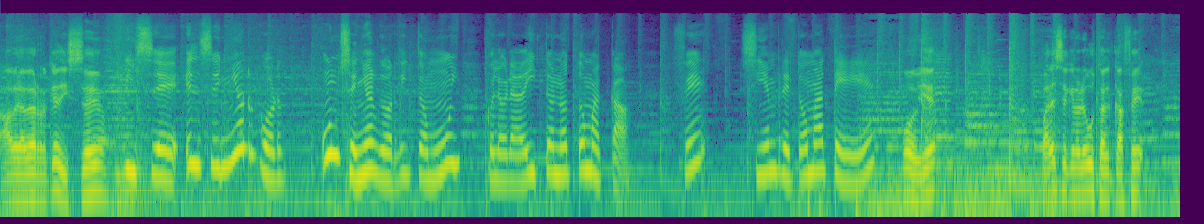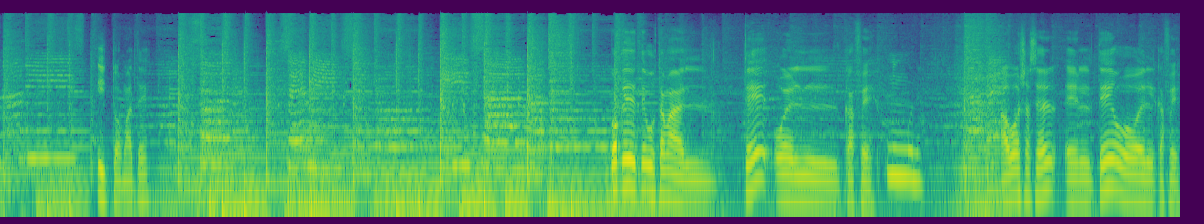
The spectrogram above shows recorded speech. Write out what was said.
A ver, a ver, ¿qué dice? Dice, el señor gord un señor gordito muy coloradito no toma café, siempre toma té. Muy bien. Parece que no le gusta el café. Y tómate. ¿Vos qué te gusta más, el té o el café? Ninguno. ¿A vos, hacer el té o el café?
